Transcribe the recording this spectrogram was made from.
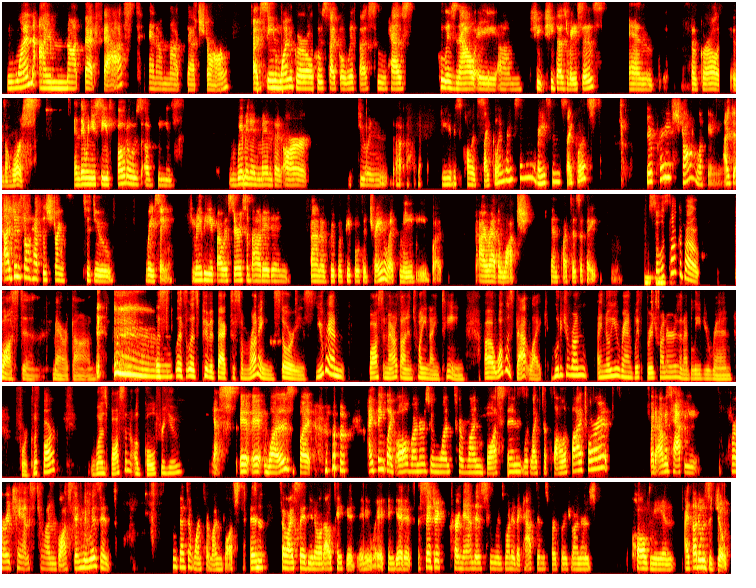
one, I'm not that fast and I'm not that strong. I've seen one girl who cycled with us who has who is now a um, she she does races and the girl is a horse. And then when you see photos of these women and men that are doing, uh, do you just call it cycling racing, racing cyclists? They're pretty strong looking. I, I just don't have the strength to do racing. Maybe if I was serious about it and found a group of people to train with, maybe, but I rather watch than participate. So let's talk about Boston Marathon. let's let's let's pivot back to some running stories. You ran Boston Marathon in 2019. Uh, what was that like? Who did you run? I know you ran with Bridge Runners, and I believe you ran for Clif Bar. Was Boston a goal for you? Yes, it, it was, but I think like all runners who want to run Boston would like to qualify for it but I was happy for a chance to run Boston. Who isn't? Who doesn't want to run Boston? So I said, you know what, I'll take it anyway I can get it. Cedric Hernandez, who is one of the captains for Bridge Runners, called me and I thought it was a joke.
